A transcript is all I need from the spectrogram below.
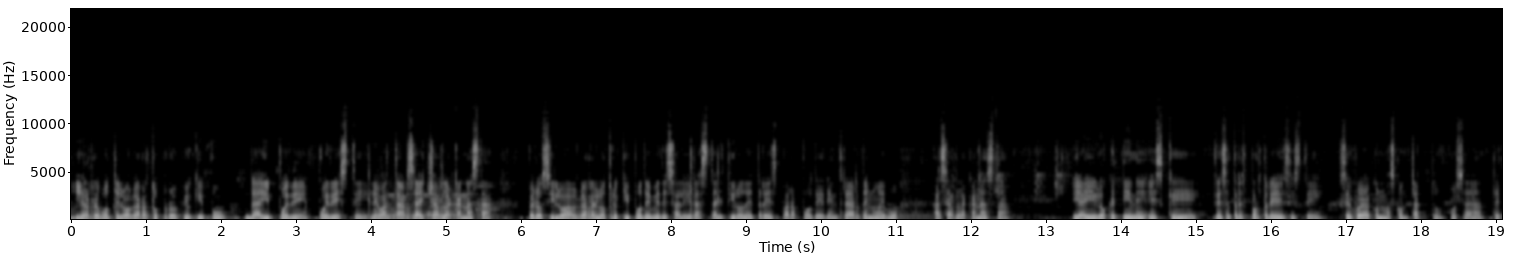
y el rebote lo agarra tu propio equipo, de ahí puede, puede este, levantarse a echar la canasta. Pero si lo agarra el otro equipo debe de salir hasta el tiro de tres para poder entrar de nuevo a hacer la canasta. Y ahí lo que tiene es que esa 3x3 este, se juega con más contacto. O sea, te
